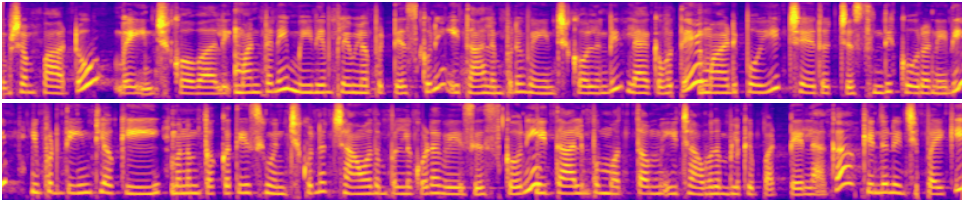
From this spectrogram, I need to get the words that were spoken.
నిమిషం పాటు వేయించుకోవాలి. మంటని మీడియం ఫ్లేమ్లో పెట్టేసుకుని ఈ తాలింపును వేయించుకోవాలండి. లేకపోతే మాడిపోయి చేదొచ్చేస్తుంది కూర అనేది ఇప్పుడు దీంట్లోకి మనం తొక్క తీసి ఉంచుకున్న చామదుంపలను కూడా వేసేసుకొని ఈ తాలింపు మొత్తం ఈ చామదుంపలకి పట్టేలాగా కింద నుంచి పైకి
